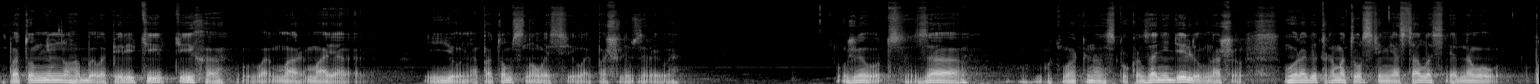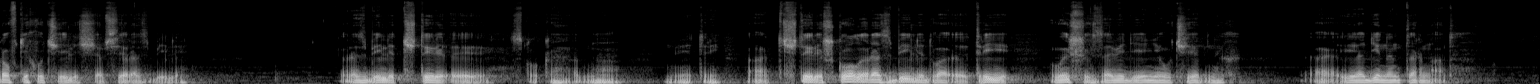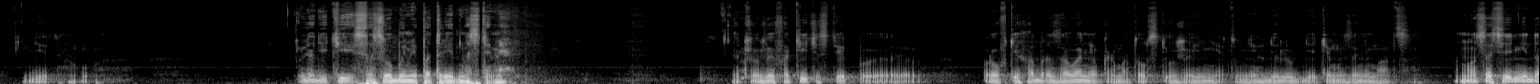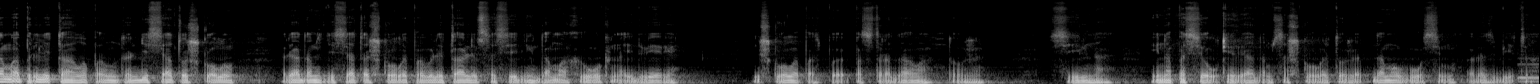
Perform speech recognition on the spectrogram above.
Потом немного было перейти тихо, в мар- мая, июня, а потом с новой силой пошли взрывы. Уже вот за буквально сколько, за неделю в нашем городе Краматорске не осталось ни одного профтехучилища, все разбили. Разбили четыре, э, сколько, одна, две, три, а, четыре школы разбили, два, э, три высших заведения учебных а, и один интернат. Где для детей с особыми потребностями. Так что уже фактически э, профтехобразования в Краматорске уже и нет. Негде люди, детям и заниматься. Ну, а соседние дома прилетало, по-моему, так, десятую школу, рядом с десятой школой повылетали в соседних домах и окна, и двери. И школа пос- по- пострадала тоже сильно. И на поселке рядом со школой тоже домов 8 разбитых.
